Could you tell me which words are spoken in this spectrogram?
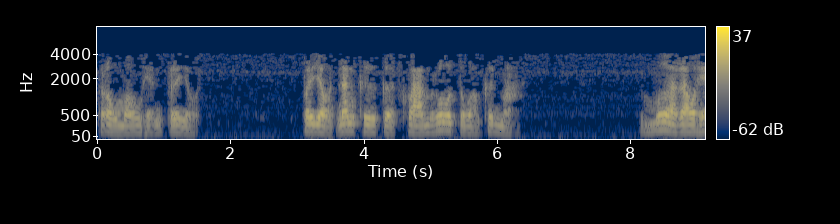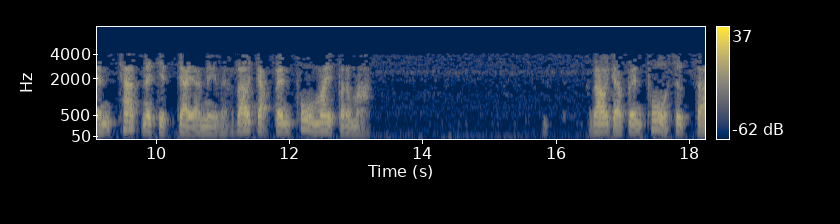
พระองค์มองเห็นประโยชน์ ประโยชน์นั่นคือเกิดความรู้ตัวขึ้นมาเมื่อเราเห็นชัดในจิตใจอันนี้เลยเราจะเป็นผู้ไม่ประมาท เราจะเป็นผู้ศึกษา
